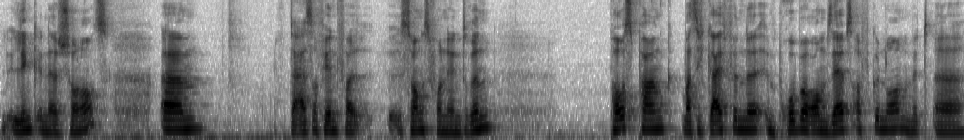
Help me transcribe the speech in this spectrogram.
Link in der Show Notes. Ähm, da ist auf jeden Fall Songs von denen drin. Post-Punk, was ich geil finde, im Proberaum selbst aufgenommen mit, äh,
